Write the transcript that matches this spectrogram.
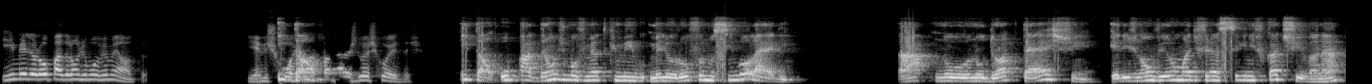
e melhorou o padrão de movimento. E eles então, correlacionaram as duas coisas. Então, o padrão de movimento que me melhorou foi no single leg. Tá? No, no drop test, eles não viram uma diferença significativa, né?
